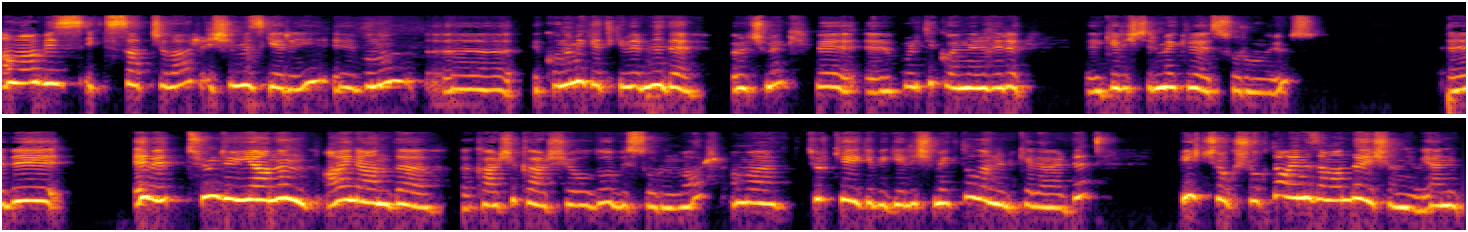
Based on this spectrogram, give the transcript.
Ama biz iktisatçılar işimiz gereği e, bunun e, ekonomik etkilerini de ölçmek ve e, politik önerileri geliştirmekle sorumluyuz. Ve evet tüm dünyanın aynı anda karşı karşıya olduğu bir sorun var. Ama Türkiye gibi gelişmekte olan ülkelerde birçok şok da aynı zamanda yaşanıyor. Yani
